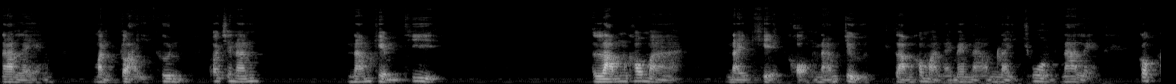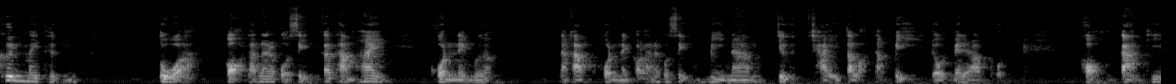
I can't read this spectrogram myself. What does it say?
หน้าแล้งมันไกลขึ้น เพราะฉะนั้นน้ำเค็มที่ล้ำเข้ามาในเขตของน้ำจืด ล้ำเข้ามาในแม่น้ำในช่วงหน้าแล้งก็ขึ้นไม่ถึงตัวเกาะรัตนโกสินทร์ก็ทำให้คนในเมือง นะครับคนในเกาะล้านโกสินทร์มีน้ำจืดใช้ตลอดทั้งปี โดยไม่ได้รับผลของการที่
